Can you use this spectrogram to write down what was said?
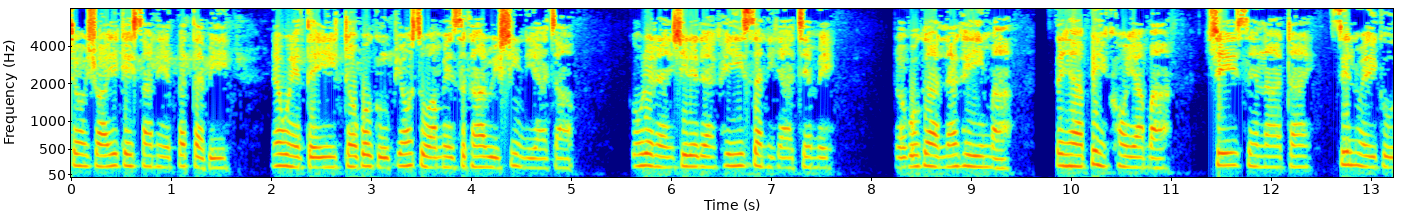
ကျော်ရွာရေးကိစ္စနဲ့ပတ်သက်ပြီးနဝင်သိန်းတော်ပုတ်ကိုပြောဆိုရမယ့်စကားတွေရှိနေရကြောင်းကုန်းရတန်ရေရတန်ခရီးဆက်နေရခြင်းပဲတော်ပုတ်ကလမ်းခရီးမှာစရာပင့်ခေါ်ရမှာရှေးစင်လာတိုင်းစင်းရွယ်ကို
